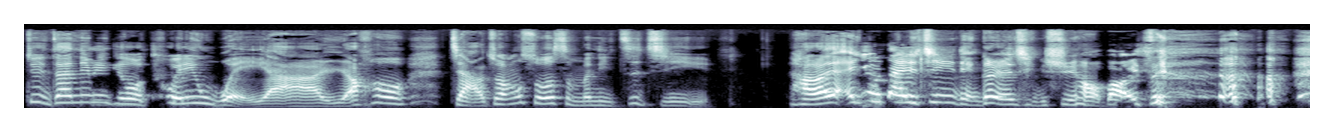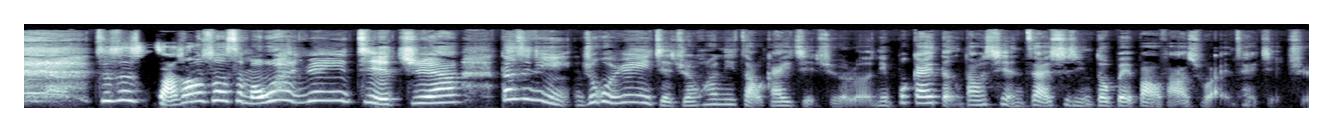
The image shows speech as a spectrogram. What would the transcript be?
就你在那边给我推诿啊，然后假装说什么你自己好了，哎，又带进一点个人情绪哈，不好意思，就是假装说什么我很愿意解决啊，但是你如果愿意解决的话，你早该解决了，你不该等到现在事情都被爆发出来才解决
